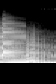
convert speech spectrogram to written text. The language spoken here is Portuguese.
Música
